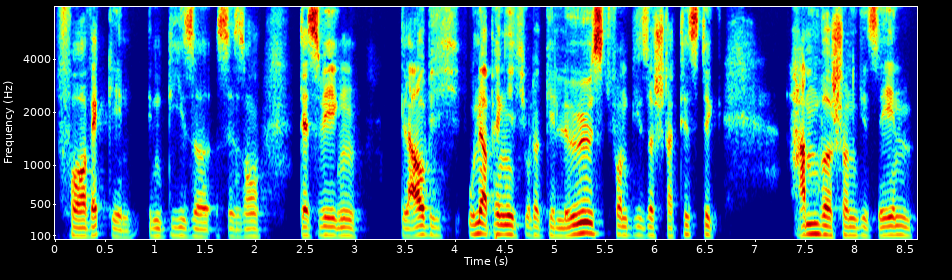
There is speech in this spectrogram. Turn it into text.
vorweggehen in dieser Saison. Deswegen glaube ich, unabhängig oder gelöst von dieser Statistik, haben wir schon gesehen,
